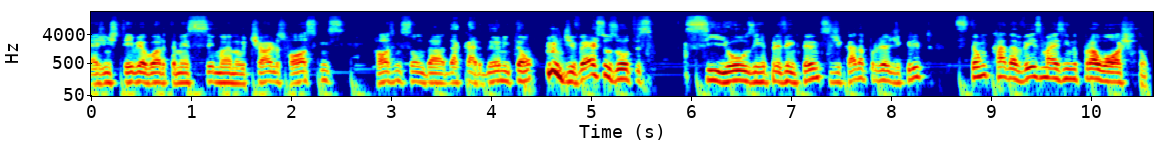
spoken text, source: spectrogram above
é, a gente teve agora também essa semana o Charles Hoskins, Hoskinson da, da Cardano, então diversos outros CEOs e representantes de cada projeto de cripto estão cada vez mais indo para Washington.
